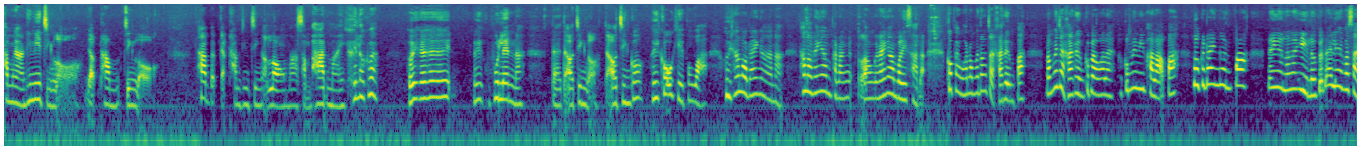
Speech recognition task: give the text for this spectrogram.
ทำงานที่นี่จริงหรอ อยากทำจริงหรอ ถ้าแบบอยากทำจริง ๆอะลองมาสัมภาษณ์ไหมเฮ้ยเราก็แบบเฮ้ยเฮ้ยเฮ้ยเฮ้ยเฮ้ยกูพูดเล่นนะแต่แต่เอาจริงเหรอแต่เอาจริงก็เฮ้ยก็โอเคปะวะเฮ้ยถ้าเราได้งานอะ ถ้าเราได้งานพนักเราได้งานบริษัทอะก็แปลว่าเราไม่ต้องจ่ายค่าเทอมปะเราไม่จ่ายค่าเทอมก็แปลว่าอะไรเราก็ไม่มีภาระปะเราก็ได้เงินปะได้เงินแล้วอะไรอีกเราก็ได้เรียนภาษา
